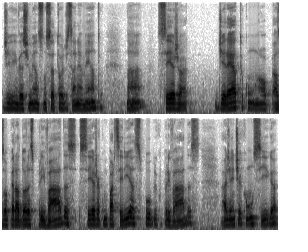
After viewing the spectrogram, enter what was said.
de investimentos no setor de saneamento, né? seja direto com as operadoras privadas, seja com parcerias público-privadas, a gente consiga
